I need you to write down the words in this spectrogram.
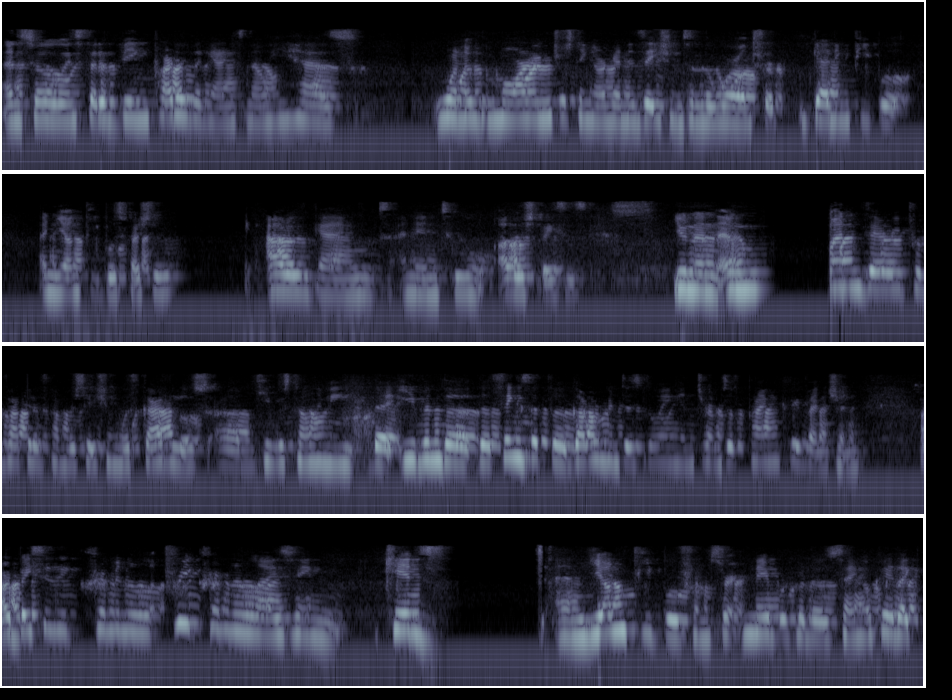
And so instead of being part of the gangs, now he has one of the more interesting organizations in the world for getting people and young people, especially out of gangs and into other spaces. You know, and one very provocative conversation with Carlos, um, he was telling me that even the, the things that the government is doing in terms of crime prevention are basically criminal pre-criminalizing kids and young people from certain neighborhoods saying, okay, like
